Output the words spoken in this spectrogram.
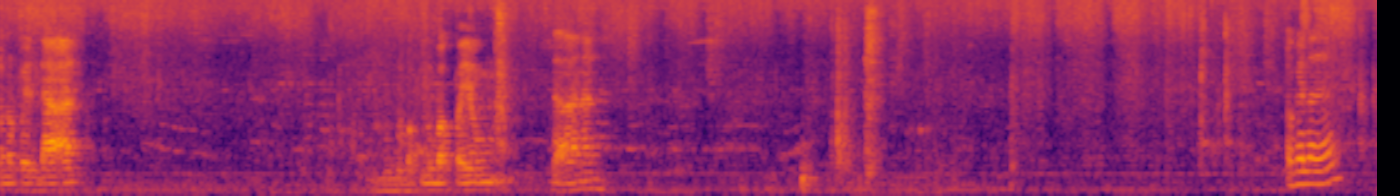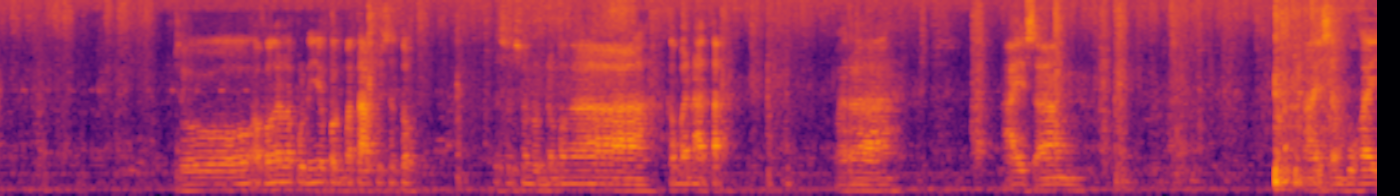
ano pa yung daan. Lubak-lubak pa yung daanan. Okay na yan? So, abangan lang po ninyo pag matapos na to sa susunod na mga kabanata para ayos ang ayos ang buhay.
